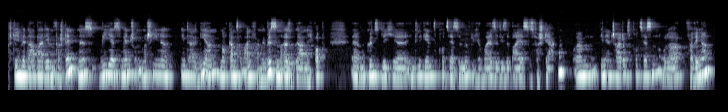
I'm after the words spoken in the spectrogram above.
stehen wir da bei dem Verständnis, wie jetzt Mensch und Maschine interagieren, noch ganz am Anfang. Wir wissen also gar nicht, ob ähm, künstliche Intelligenzprozesse möglicherweise diese Biases verstärken ähm, in Entscheidungsprozessen oder verringern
